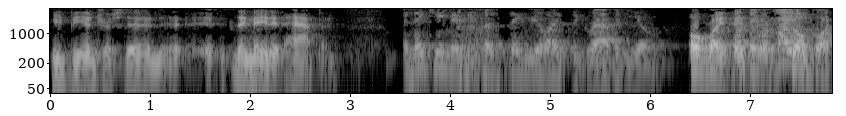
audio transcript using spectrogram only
He'd be interested." And it, it, they made it happen. And they came in because they realized the gravity of Oh, right. what they were fighting So- for.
